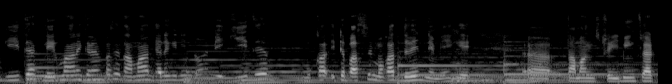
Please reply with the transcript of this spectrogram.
ගීතයක් නිර්මාණ කරන පසේ තමා දැනගෙනින් ඕන මේ ගීතය මොක ඉට පස්සේ මොකක්ද වෙන්න? මේකේ අ, තමන් ස්ත්‍රීමින් ෆලට්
